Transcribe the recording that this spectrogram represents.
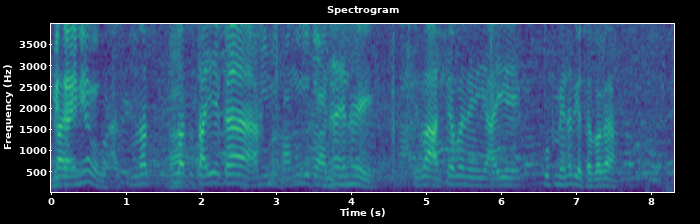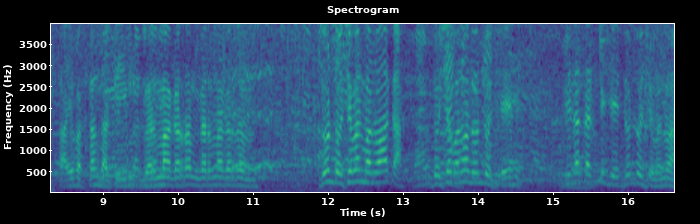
मी ताई नाही भाऊ. तुला तुला तू ताई आहे का? मी सांगून देतो नाही नाही. तेव्हा आत्या पण आहे आई आहे. खूप मेहनत घेतात बघा. साई भक्तांसाठी. गरमा गरम गरमा गरम. दोन डोसे पण बनवा का? डोसे बनवा दोन डोसे. बिना चटणीचे दोन डोसे बनवा.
